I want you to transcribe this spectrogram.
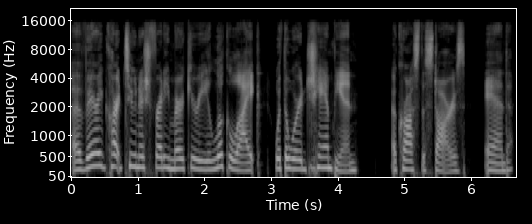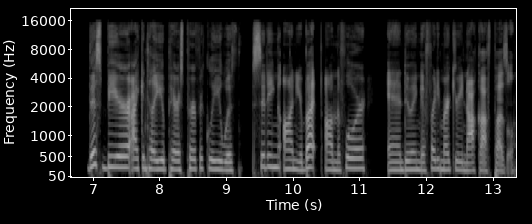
a very cartoonish Freddie Mercury look-alike with the word champion across the stars. And this beer, I can tell you, pairs perfectly with sitting on your butt on the floor and doing a Freddie Mercury knockoff puzzle.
